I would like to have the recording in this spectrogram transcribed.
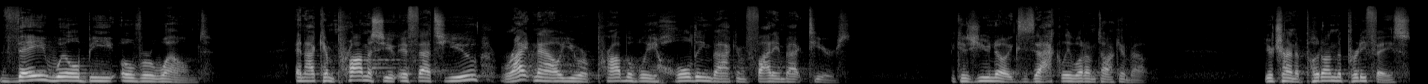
they will be overwhelmed. And I can promise you, if that's you, right now you are probably holding back and fighting back tears because you know exactly what I'm talking about. You're trying to put on the pretty face.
